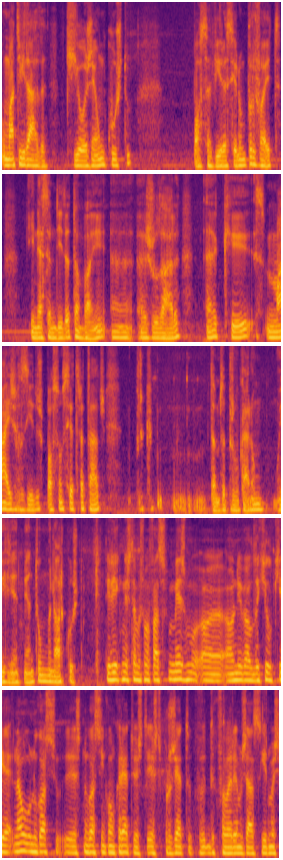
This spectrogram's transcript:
uma atividade que hoje é um custo possa vir a ser um proveito e nessa medida também ajudar a que mais resíduos possam ser tratados porque estamos a provocar, um, evidentemente, um menor custo. Diria que nós estamos numa fase mesmo uh, ao nível daquilo que é, não o negócio, este negócio em concreto, este, este projeto de que falaremos já a seguir, mas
